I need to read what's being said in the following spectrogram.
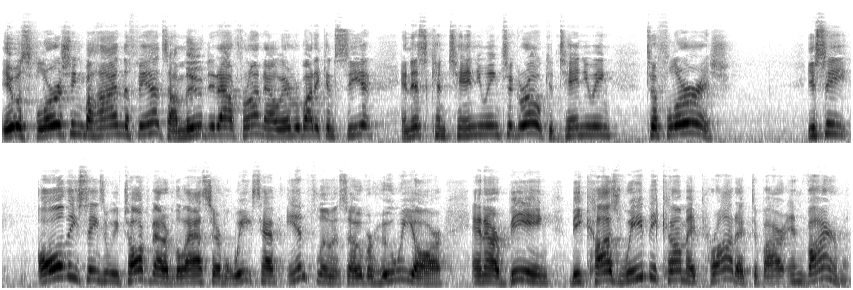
It was flourishing behind the fence. I moved it out front. Now everybody can see it, and it's continuing to grow, continuing to flourish. You see, all these things that we've talked about over the last several weeks have influence over who we are and our being because we become a product of our environment.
